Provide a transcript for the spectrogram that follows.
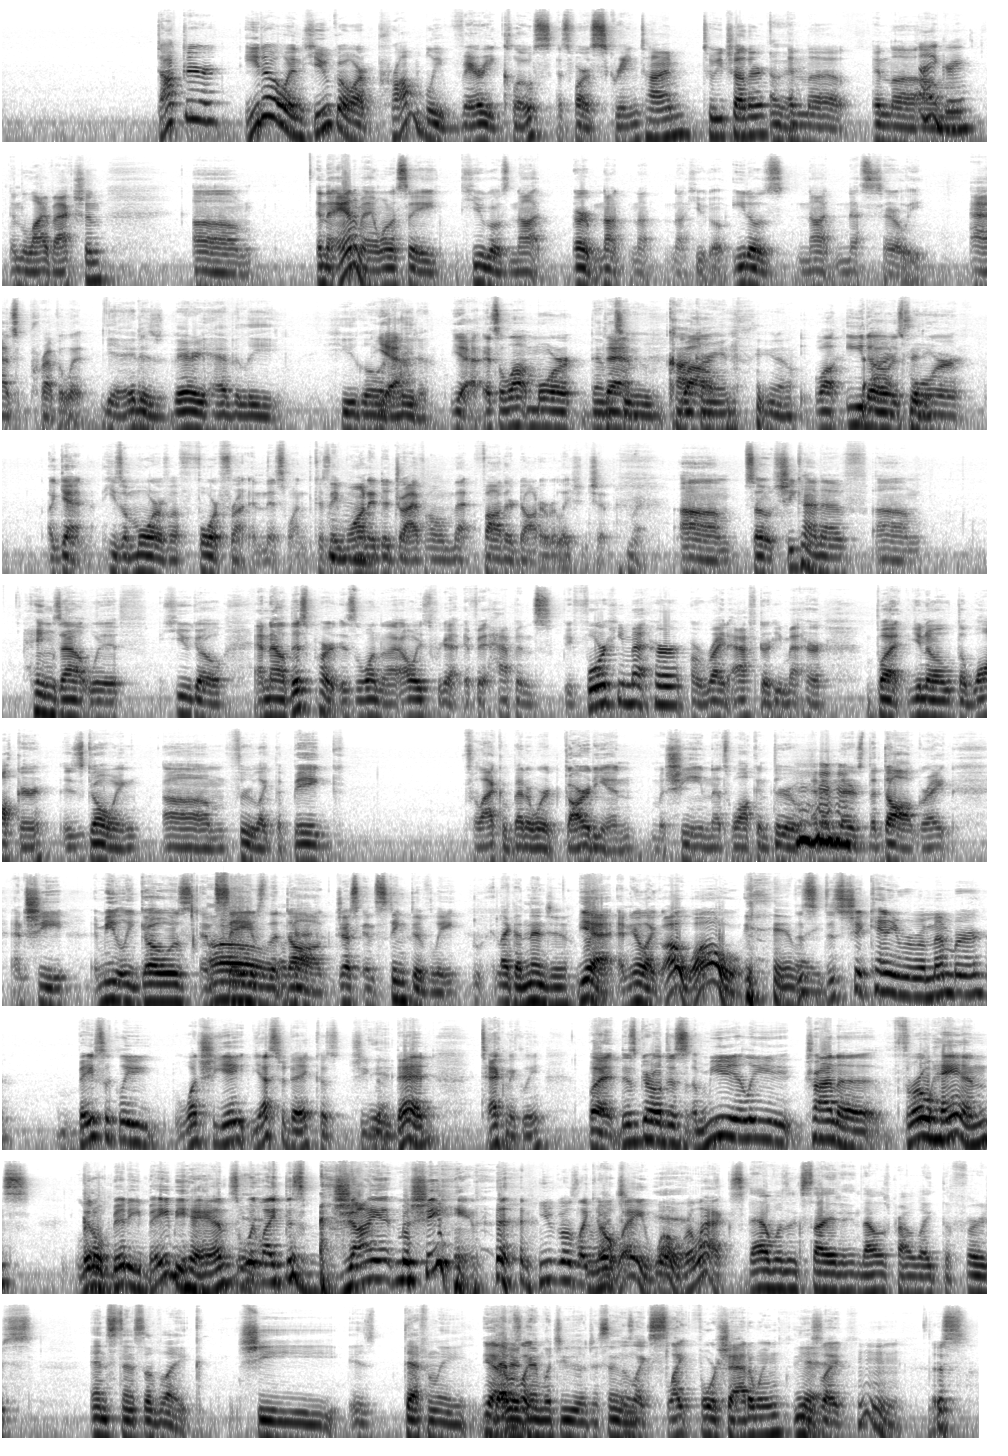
Doctor Ido and Hugo are probably very close as far as screen time to each other Okay. in the in the. I um, agree. in the live action. Um, in the anime, I want to say Hugo's not, or not, not, not Hugo. Ido's not necessarily as prevalent. Yeah, it is very heavily Hugo Yeah. and Lita. Yeah, it's a lot more Them, them. two conquering, you know. While, while Ido is City. more, again, he's a more of a forefront in this one because they wanted to drive home that father daughter relationship. Right. Um, so she kind of um, hangs out with Hugo, and now this part is the one that I always forget if it happens before he met her or right after he met her. But you know, the walker is going um, through like the big, for lack of a better word, guardian machine that's walking through, and then there's the dog, right? And she immediately goes and Oh, saves the okay. dog just instinctively. Like a ninja. Yeah, and you're like, oh, whoa, Yeah, this like- this chick can't even remember basically what she ate yesterday because she's been dead, technically. But this girl just immediately trying to throw hands, little bitty baby hands, with like this giant machine. and Hugo's like, yo, Which- wait, whoa, yeah. relax. That was exciting. That was probably like the first instance of like she is definitely Yeah, better like- than what you would assume. It was like slight foreshadowing. Yeah. It's like, hmm, there's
